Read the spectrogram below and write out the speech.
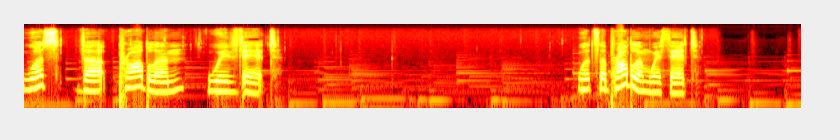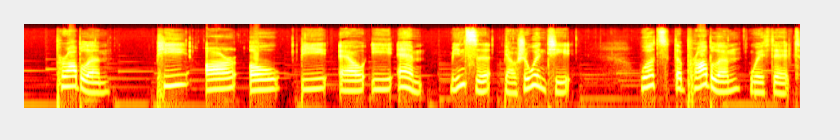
What's the problem with it? What's the problem with it? Problem P R O B L E M 名词，表示问题。What's the problem with it？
